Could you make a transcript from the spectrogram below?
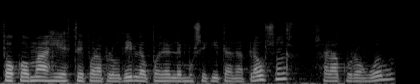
Poco más y estoy por aplaudirle o ponerle musiquita de aplausos. Se lo ha currado un huevo.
